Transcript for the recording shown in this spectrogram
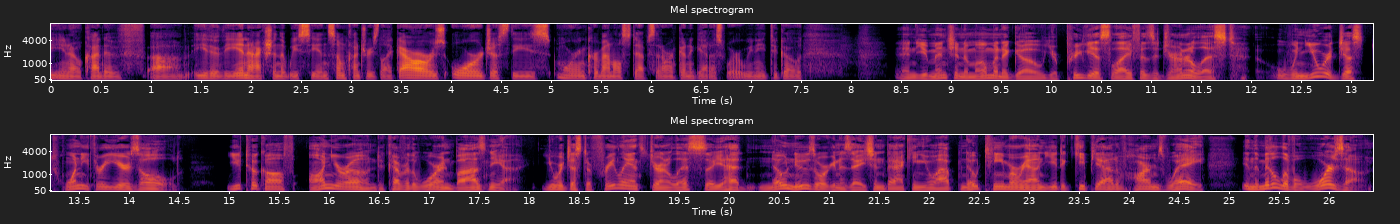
you know, kind of um, either the inaction that we see in some countries like ours or just these more incremental steps that aren't going to get us where we need to go. And you mentioned a moment ago your previous life as a journalist. When you were just 23 years old, you took off on your own to cover the war in Bosnia. You were just a freelance journalist, so you had no news organization backing you up, no team around you to keep you out of harm's way in the middle of a war zone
